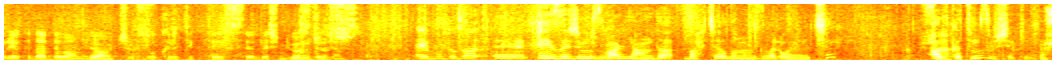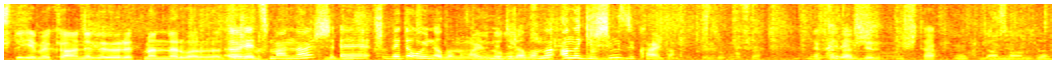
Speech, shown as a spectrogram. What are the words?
Buraya kadar devam ediyor. Devam edeceğiz. O kritik tesisleri de şimdi Göreceğiz. göstereceğim. size. Ee, burada da e, peyzajımız var. Yanda bahçe alanımız var oyun için. Güzel. Alt katımız bu şekilde. Üstte yemekhane ve öğretmenler var herhalde değil mi? Öğretmenler e, ve de oyun alanı var. Oyun müdür alanımız alanı. var. Ana girişimiz yukarıda. Çok güzel. Ne kadar bir iş takvimi planlandı?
